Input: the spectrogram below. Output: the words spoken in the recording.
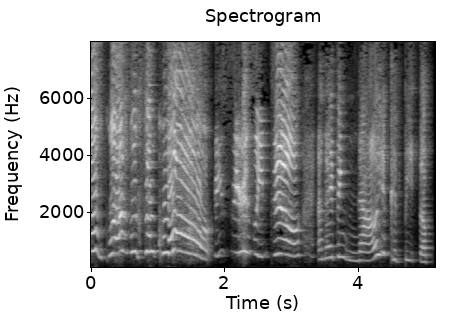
Those gloves look so cool! They seriously do. And I think now you could beat the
